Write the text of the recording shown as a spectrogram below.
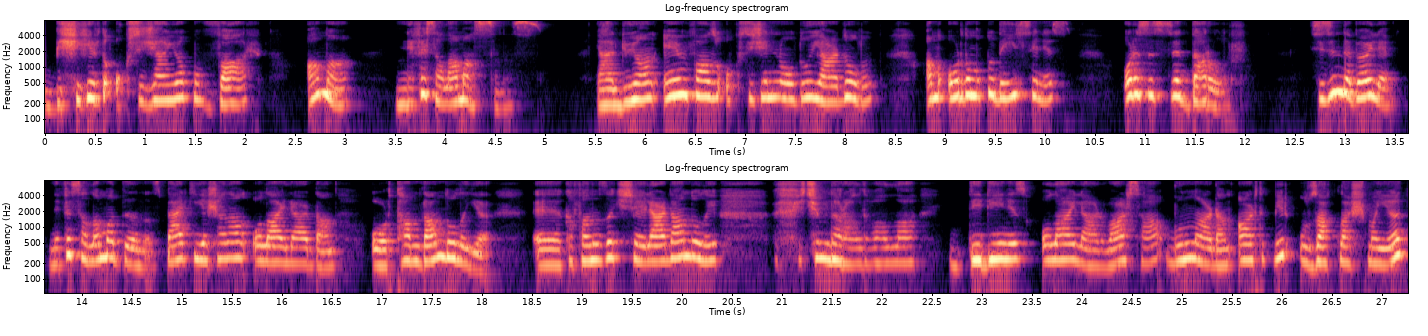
Bir şehirde oksijen yok mu? Var. Ama nefes alamazsınız. Yani dünyanın en fazla oksijenin olduğu yerde olun. Ama orada mutlu değilseniz orası size dar olur. Sizin de böyle nefes alamadığınız, belki yaşanan olaylardan, ortamdan dolayı, e, kafanızdaki şeylerden dolayı içim daraldı valla dediğiniz olaylar varsa bunlardan artık bir uzaklaşmayı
